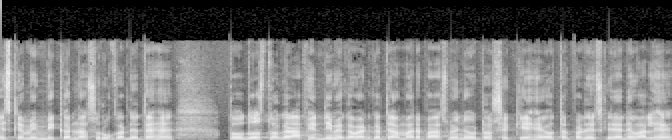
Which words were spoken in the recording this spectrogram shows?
स्कैमिंग भी करना शुरू कर देते हैं। तो दोस्तों, अगर आप हिंदी में कमेंट करते हैं, हमारे पास में नोट और सिक्के हैं, उत्तर प्रदेश के रहने वाले हैं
